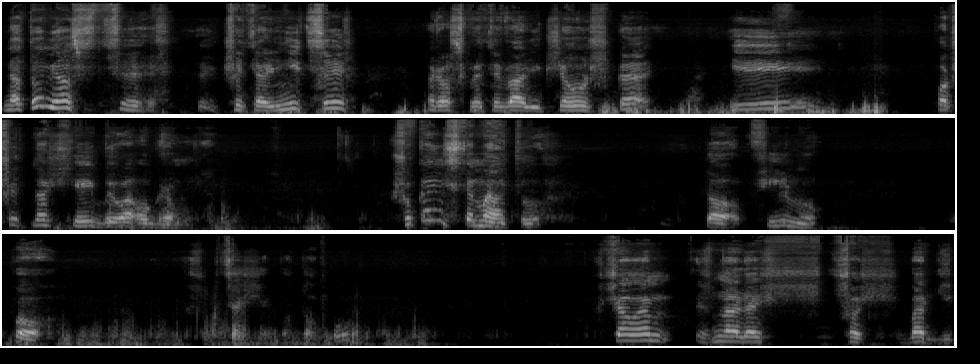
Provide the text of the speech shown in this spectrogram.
Natomiast y, czytelnicy rozchwytywali książkę i poczytność jej była ogromna. Szukając tematu do filmu po sukcesie potopu, chciałem znaleźć coś bardziej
